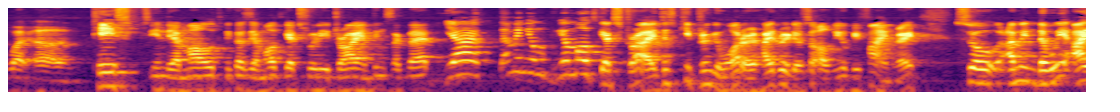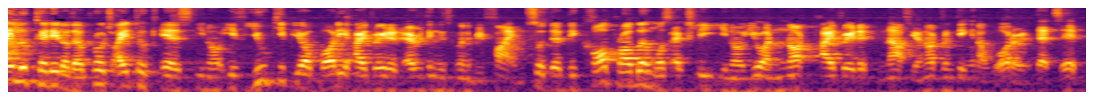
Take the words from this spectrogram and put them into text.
what uh, taste in their mouth because their mouth gets really dry and things like that. Yeah i mean your, your mouth gets dry. Just keep drinking water. Hydrate yourself. You'll be fine right? So i mean the way i looked at it or the approach i took is you know if you keep your body hydrated everything is going to be fine. So the, the core problem was actually you know you are not hydrated enough. You're not drinking enough water. That's it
